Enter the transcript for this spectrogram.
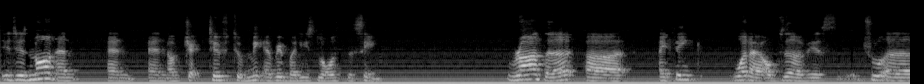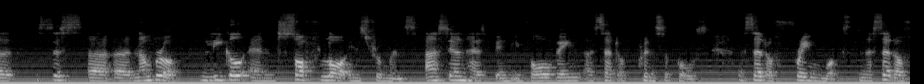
it is not an, an, an objective to make everybody's laws the same. Rather, uh, I think what I observe is through a, a, number of legal and soft law instruments, ASEAN has been evolving a set of principles, a set of frameworks, and a set of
